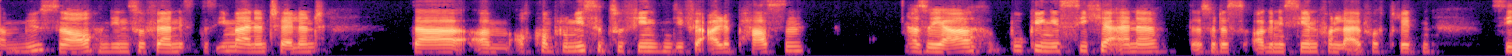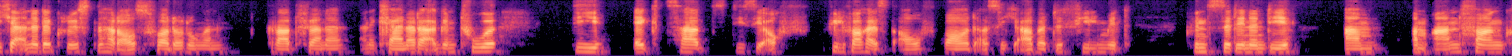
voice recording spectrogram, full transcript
ähm, müssen auch. Und insofern ist das immer eine Challenge, da ähm, auch Kompromisse zu finden, die für alle passen. Also ja, Booking ist sicher eine, also das Organisieren von Live-Auftritten, sicher eine der größten Herausforderungen, gerade für eine, eine kleinere Agentur, die Acts hat, die sie auch vielfach erst aufbaut. Also ich arbeite viel mit Künstlerinnen, die ähm, am Anfang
